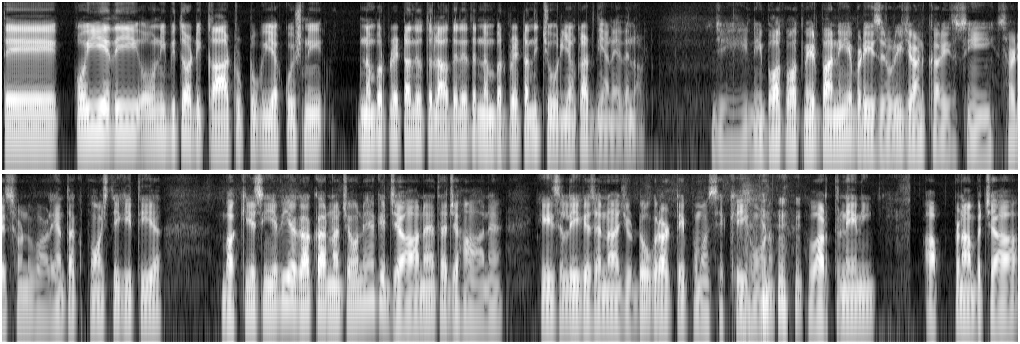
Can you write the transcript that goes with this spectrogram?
ਤੇ ਕੋਈ ਇਹਦੀ ਉਹ ਨਹੀਂ ਵੀ ਤੁਹਾਡੀ ਕਾਰ ਟੁੱਟੂਗੀ ਜਾਂ ਕੁਝ ਨਹੀਂ ਨੰਬਰ ਪਲੇਟਾਂ ਦੇ ਉੱਤੇ ਲੱਗਦੇ ਨੇ ਤੇ ਨੰਬਰ ਪਲੇਟਾਂ ਦੀ ਚੋਰੀਆਂ ਘਟਦੀਆਂ ਨੇ ਇਹਦੇ ਨਾਲ। ਜੀ ਨਹੀਂ ਬਹੁਤ ਬਹੁਤ ਮਿਹਰਬਾਨੀ ਹੈ ਬੜੀ ਜ਼ਰੂਰੀ ਜਾਣਕਾਰੀ ਤੁਸੀਂ ਸਾਡੇ ਸੁਣਨ ਵਾਲਿਆਂ ਤੱਕ ਪਹੁੰਚਦੀ ਕੀਤੀ ਆ ਬਾਕੀ ਅਸੀਂ ਇਹ ਵੀ ਅਗਾਹ ਕਰਨਾ ਚਾਹੁੰਦੇ ਹਾਂ ਕਿ ਜਾਨ ਹੈ ਤਾਂ ਜਹਾਨ ਹੈ ਇਸ ਲਈ ਕਿਸੇ ਨਾਲ ਜੁੱਡੋ ਕਰਾਟੇ ਭਾਵੇਂ ਸਿੱਖੇ ਹੋਣ ਵਰਤਣੇ ਨਹੀਂ। ਆਪਣਾ ਬਚਾਅ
